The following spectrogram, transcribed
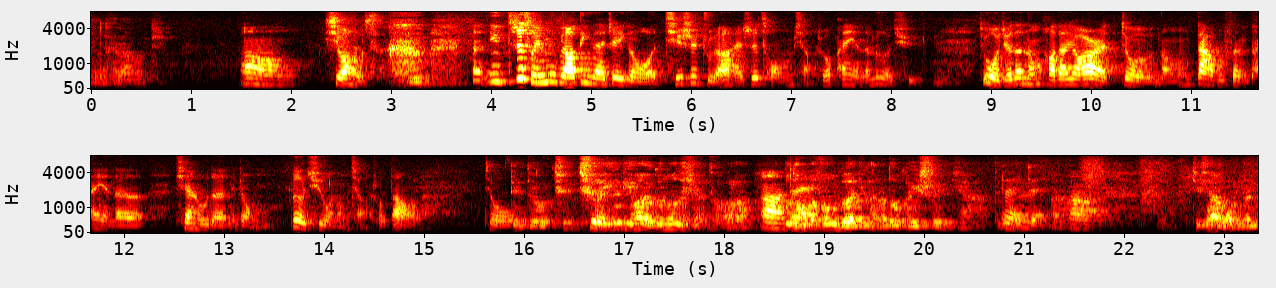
没有太大问题。嗯，希望如此。嗯 那你之所以目标定在这个，我其实主要还是从享受攀岩的乐趣。嗯就我觉得能跑到幺二，就能大部分攀岩的线路的那种乐趣，我能享受到了。就对，就去去了一个地方有更多的选择了，啊不同的风格你可能都可以试一下，对对啊，就像我们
